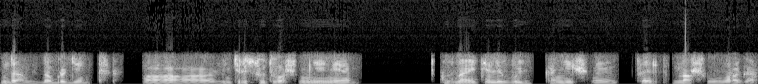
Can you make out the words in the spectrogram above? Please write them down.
Да, добрый день. А, интересует ваше мнение. Знаете ли вы конечную цель нашего врага?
